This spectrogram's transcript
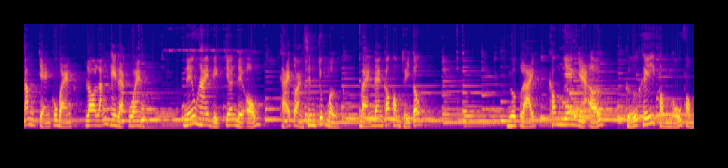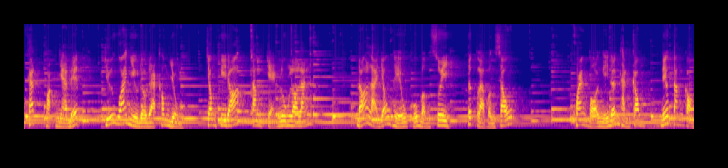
Tâm trạng của bạn lo lắng hay lạc quan? Nếu hai việc trên đều ổn Khải Toàn xin chúc mừng Bạn đang có phong thủy tốt. Ngược lại, không gian nhà ở, cửa khí, phòng ngủ, phòng khách hoặc nhà bếp chứa quá nhiều đồ đạc không dùng trong khi đó tâm trạng luôn lo lắng. Đó là dấu hiệu của vận suy tức là vận xấu. Khoan vội nghĩ đến thành công nếu tâm còn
